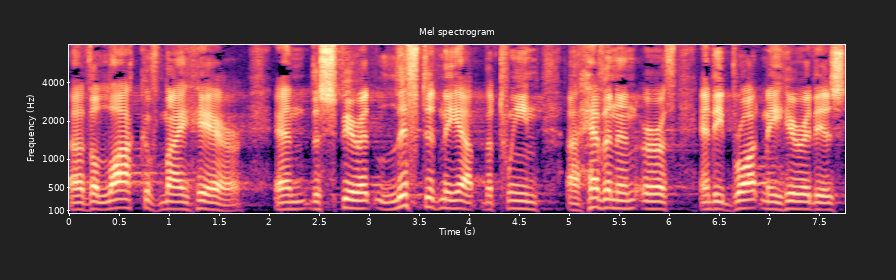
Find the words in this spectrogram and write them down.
uh, the lock of my hair, and the Spirit lifted me up between uh, heaven and earth, and he brought me, here it is,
